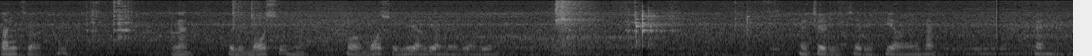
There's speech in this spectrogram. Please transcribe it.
三角，你看这里磨损了，哦，磨损亮亮的亮亮。看这里，这里掉了，你看，看。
